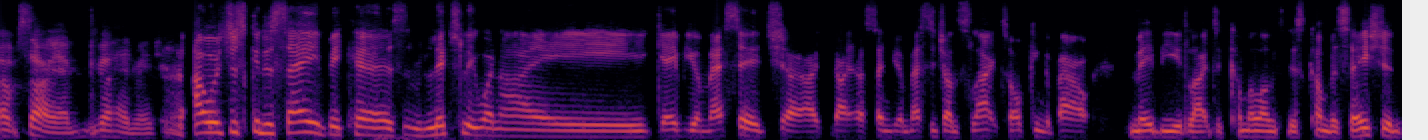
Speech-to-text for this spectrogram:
Oh, sorry. Go ahead, Rachel. I was just going to say because literally when I gave you a message, uh, I, I sent you a message on Slack talking about maybe you'd like to come along to this conversation,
